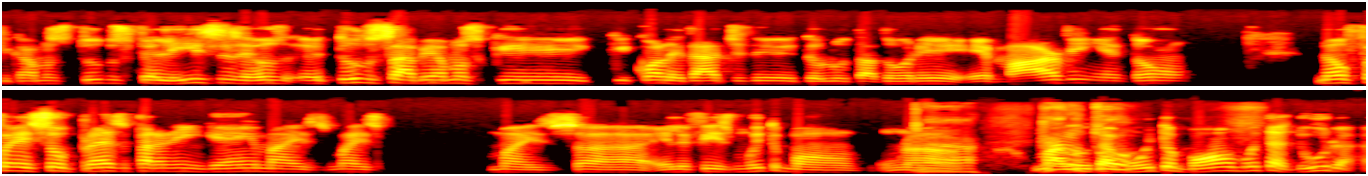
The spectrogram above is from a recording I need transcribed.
ficamos todos felizes. Eu, eu, todos sabíamos que, que qualidade de, do lutador é, é Marvin, então não foi surpresa para ninguém, mas, mas, mas uh, ele fez muito bom. Uma, é. Cara, uma luta tô... muito bom, muito dura.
